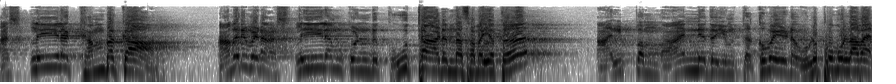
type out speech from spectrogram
അശ്ലീല കമ്പക്കാർ. അവരിവിടെ അശ്ലീലം കൊണ്ട് കൂത്താടുന്ന സമയത്ത് അല്പം മാന്യതയും തെക്കുവയുടെ ഉളുപ്പുമുള്ളവൻ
